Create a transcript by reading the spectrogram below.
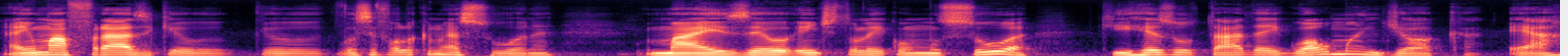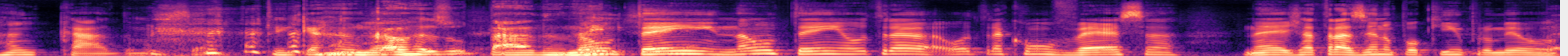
Aí uma frase que, eu, que eu- você falou que não é sua, né? Mas eu intitulei como sua que resultado é igual mandioca, é arrancado, Marcelo. Tem que arrancar o resultado, né? Não tem, não tem outra, outra conversa, né? Já trazendo um pouquinho pro meu,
